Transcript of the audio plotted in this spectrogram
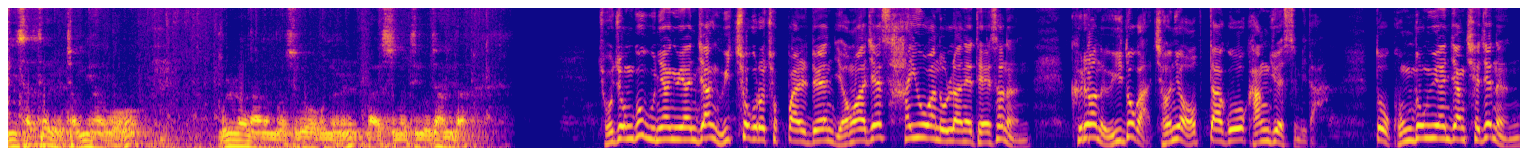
이 사태를 정리하고 물러나는 것으로 오늘 말씀을 드리고자 합니다. 조종국 운영위원장 위촉으로 촉발된 영화제 사유화 논란에 대해서는 그런 의도가 전혀 없다고 강조했습니다. 또 공동위원장 체제는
